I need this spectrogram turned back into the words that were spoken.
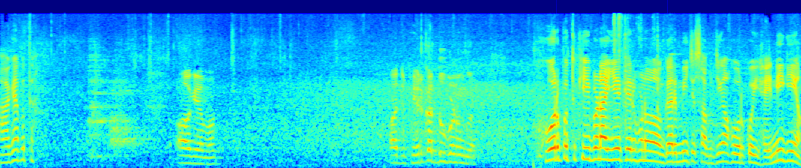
ਆ ਗਿਆ ਪੁੱਤ। ਆ ਗਿਆ ਮਾਂ। ਅੱਜ ਫੇਰ ਕੱਦੂ ਬਣੂਗਾ। ਹੋਰ ਪੁੱਤ ਕੀ ਬਣਾਈਏ ਫਿਰ ਹੁਣ ਗਰਮੀ 'ਚ ਸਬਜ਼ੀਆਂ ਹੋਰ ਕੋਈ ਹੈ ਨਹੀਂ ਗੀਆਂ।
